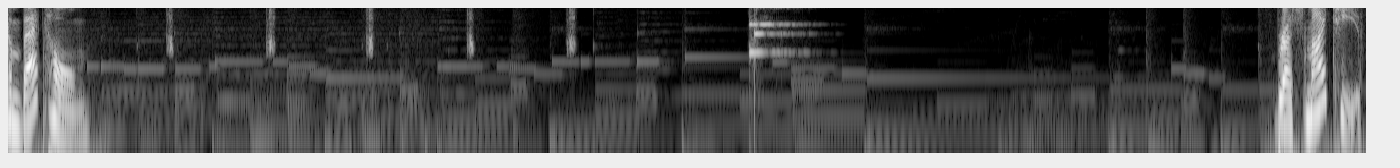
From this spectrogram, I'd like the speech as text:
come back home brush my teeth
